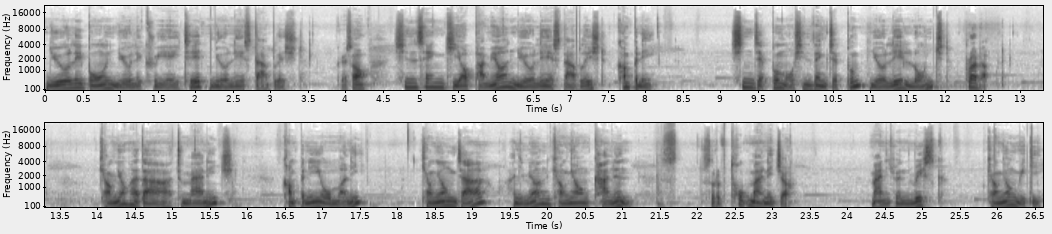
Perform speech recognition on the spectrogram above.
newly born, newly created, newly established. 그래서 신생 기업하면 newly established company. 신제품, 뭐 신생 제품, newly launched product. 경영하다, to manage, company or money. 경영자 아니면 경영가는 sort of top manager. management risk, 경영 위기.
